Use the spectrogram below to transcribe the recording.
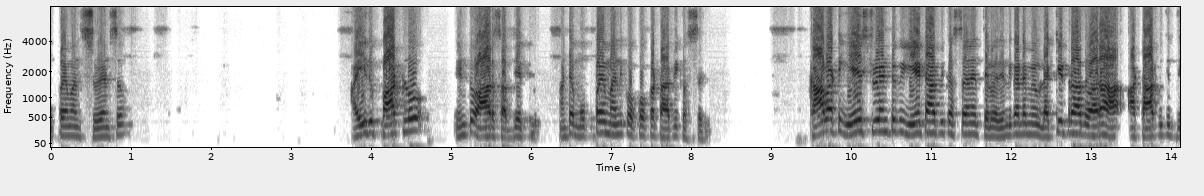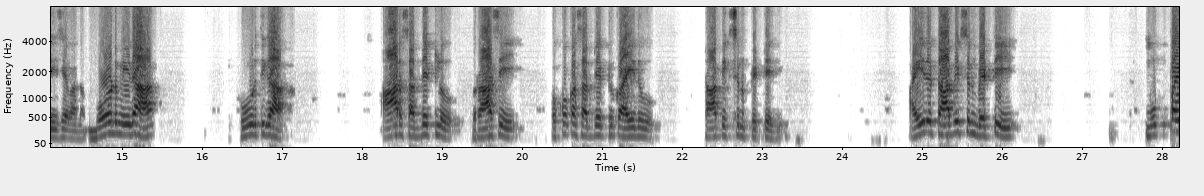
ముప్పై మంది స్టూడెంట్స్ ఐదు పాటలు ఇంటూ ఆరు సబ్జెక్టులు అంటే ముప్పై మందికి ఒక్కొక్క టాపిక్ వస్తుంది. కాబట్టి ఏ స్టూడెంట్కి ఏ టాపిక్ వస్తుందనేది తెలియదు. ఎందుకంటే మేము లక్కీ డ్రా ద్వారా ఆ టాపిక్ తీసేవాళ్ళం. బోర్డు మీద పూర్తిగా ఆరు సబ్జెక్టులు రాసి ఒక్కొక్క సబ్జెక్టుకు ఐదు టాపిక్స్ను పెట్టేది. ఐదు టాపిక్స్ని పెట్టి ముప్పై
